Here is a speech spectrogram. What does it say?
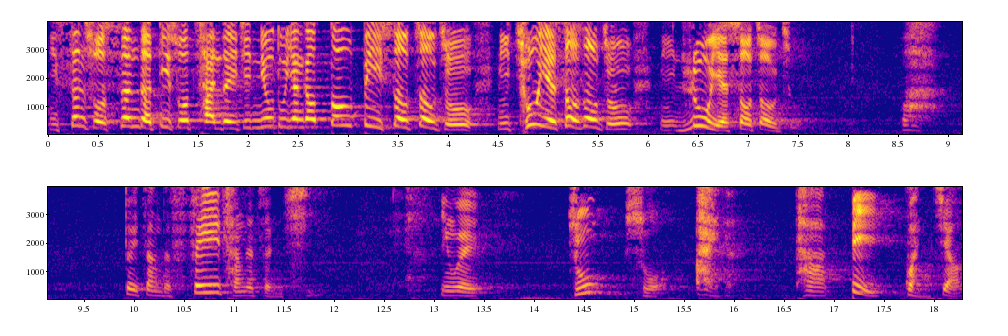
你生所生的、地所产的，以及牛犊羊羔都必受咒诅。你出也受咒诅，你入也受咒诅。哇，对仗的非常的整齐，因为主所。爱的，他必管教，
